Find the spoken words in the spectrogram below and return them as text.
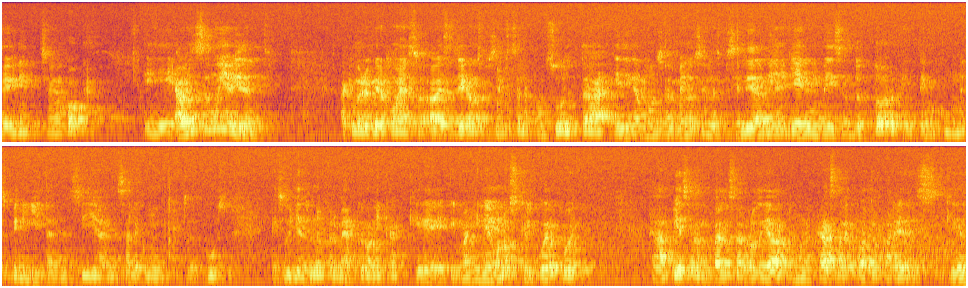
que hay una infección en boca? A veces es muy evidente. ¿A qué me refiero con eso? A veces llegan los pacientes a la consulta y digamos, al menos en la especialidad mía, llegan y me dicen, doctor, eh, tengo como una espinillita en encilla, me sale como un poquito de pus. Eso ya es una enfermedad crónica que imaginémonos que el cuerpo, cada pieza dental está rodeada como una casa de cuatro paredes, que es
